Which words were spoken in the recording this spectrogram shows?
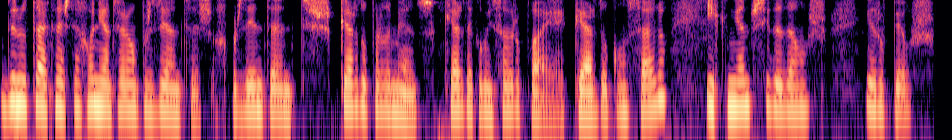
De notar que nesta reunião tiveram presentes representantes quer do Parlamento, quer da Comissão Europeia, quer do Conselho e 500 cidadãos europeus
